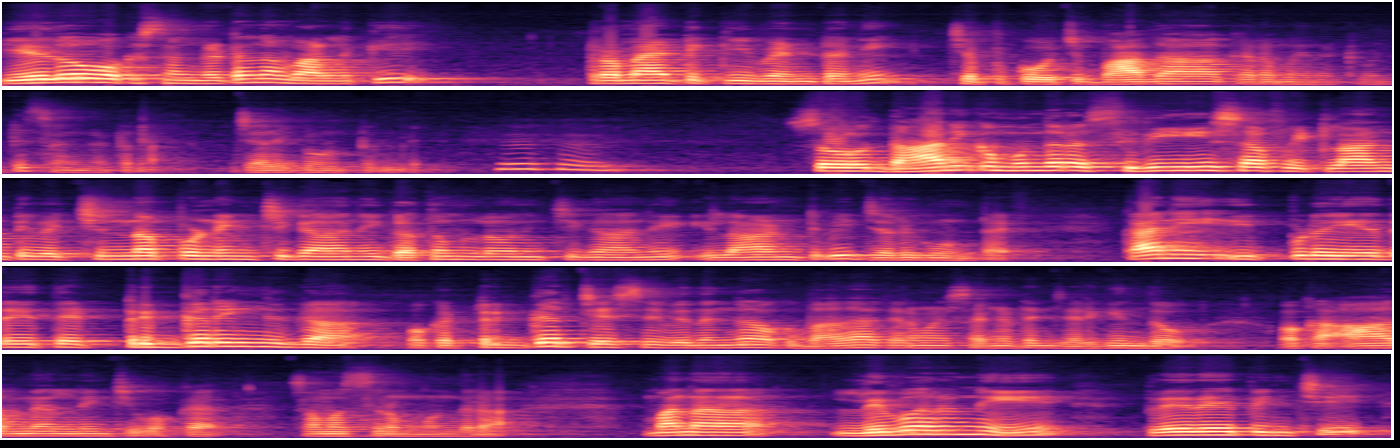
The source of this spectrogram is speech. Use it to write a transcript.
ఏదో ఒక సంఘటన వాళ్ళకి ట్రమాటిక్ ఈవెంట్ అని చెప్పుకోవచ్చు. బాధాకరమైనటువంటి సంఘటన జరిగి ఉంటుంది. సో దానికి ముందర సిరీస్ ఆఫ్ ఇట్లాంటివి చిన్నప్పటి నుంచి కానీ గతంలో నుంచి కానీ ఇలాంటివి జరిగి ఉంటాయి. కానీ ఇప్పుడు ఏదైతే ట్రిగ్గరింగ్గా ఒక ట్రిగ్గర్ చేసే విధంగా ఒక బాధాకరమైన సంఘటన జరిగిందో ఒక ఆరు నెలల నుంచి ఒక సంవత్సరం ముందర మన లివర్ని ప్రేరేపించి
